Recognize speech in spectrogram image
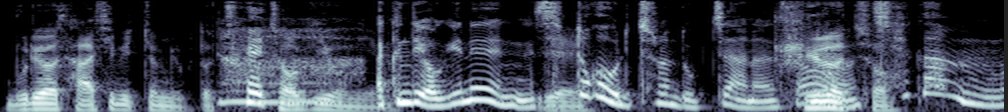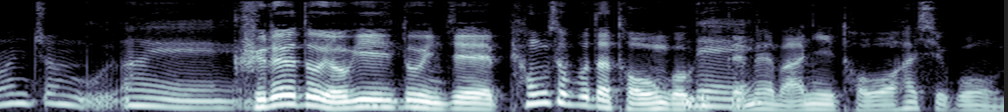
무려 42.6도, 최저 기온이에요. 아, 근데 여기는 습도가 우리처럼 높지 않아서 예. 그렇죠. 체감은 좀 예. 그래도 여기도 이제 평소보다 더운 거기 네. 때문에 많이 더워하시고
